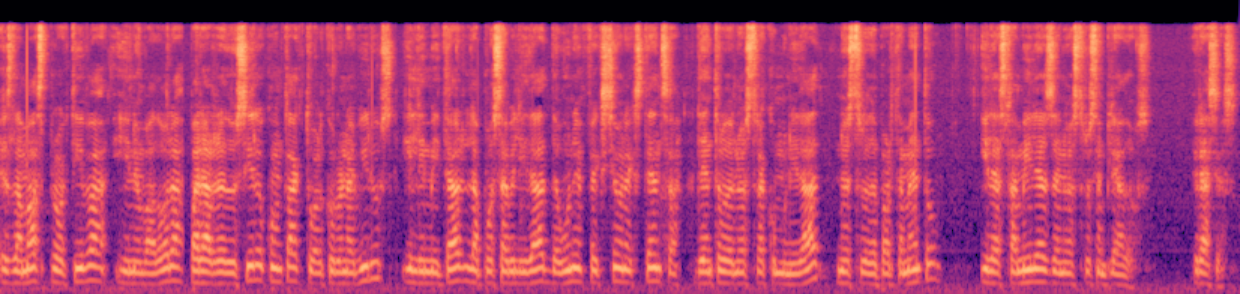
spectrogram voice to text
es la más proactiva e innovadora para reducir el contacto al coronavirus y limitar la posibilidad de una infección extensa dentro de nuestra comunidad, nuestro departamento y las familias de nuestros empleados. Gracias.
